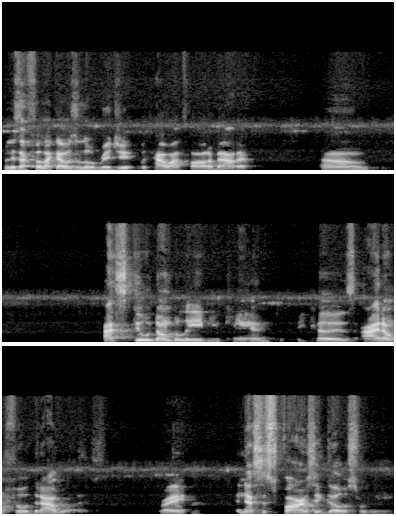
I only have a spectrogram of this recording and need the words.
because I feel like I was a little rigid with how I thought about it. Um, I still don't believe you can because I don't feel that I was right, Okay. and that's as far as it goes for me.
